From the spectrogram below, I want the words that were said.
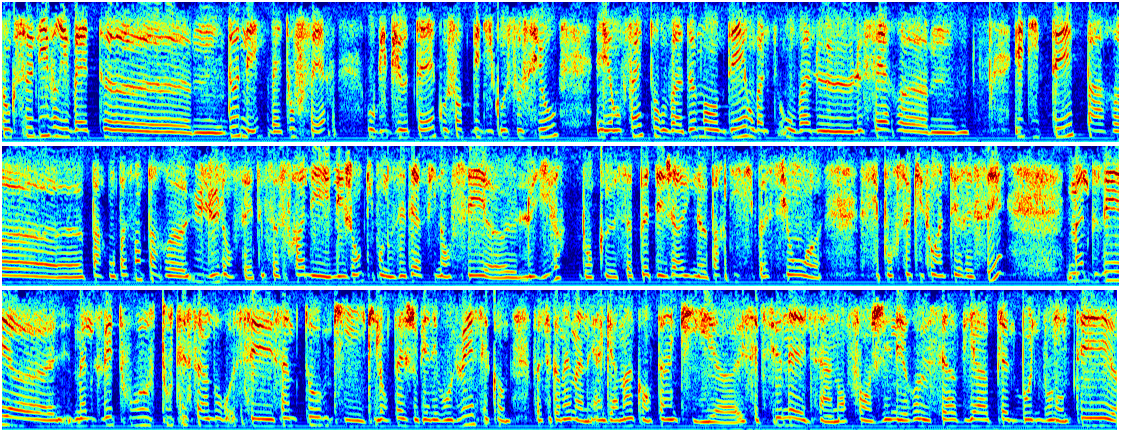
Donc ce livre, il va être euh, donné, il va être offert aux bibliothèques, aux centres médico-sociaux. Et en fait, on va demander, on va, on va le, faire euh, éditer par, euh, par, en passant par euh, Ulule, en fait. Et ça sera les, les gens qui vont nous aider à financer le livre. Donc ça peut être déjà une participation, c'est pour ceux qui sont intéressés. Malgré, malgré tous ces, symptômes qui, qui l'empêchent de bien évoluer, c'est quand même un, un gamin Quentin qui est exceptionnel. C'est un enfant généreux, serviable, plein de bonne volonté,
